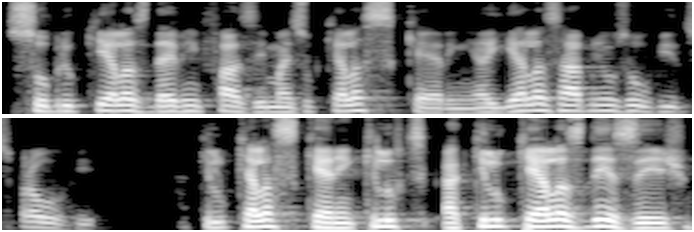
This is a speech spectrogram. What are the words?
sobre o que elas devem fazer, mas o que elas querem. Aí elas abrem os ouvidos para ouvir aquilo que elas querem, aquilo, aquilo que elas desejam.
